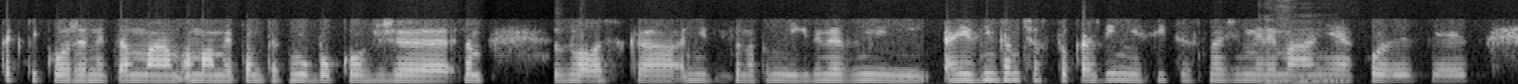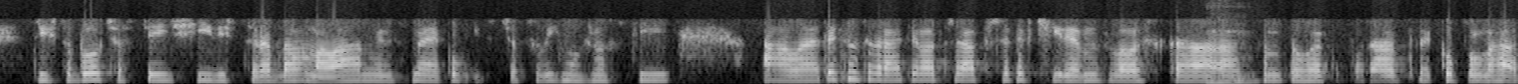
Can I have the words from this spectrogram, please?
tak ty kořeny tam mám a mám je tam tak hluboko, že jsem z Valašska a nic se na tom nikdy nezmění. A jezdím tam často, každý měsíc se snažím minimálně jako jezdit. Když to bylo častější, když dcera byla malá, měli jsme jako víc časových možností, ale teď jsem se vrátila třeba předevčírem z Valeska a mm. jsem toho jako pořád jako plná,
